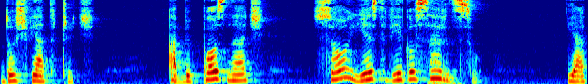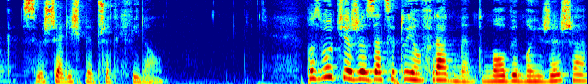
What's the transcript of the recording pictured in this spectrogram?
doświadczyć, aby poznać, co jest w jego sercu, jak słyszeliśmy przed chwilą. Pozwólcie, że zacytuję fragment mowy Mojżesza,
